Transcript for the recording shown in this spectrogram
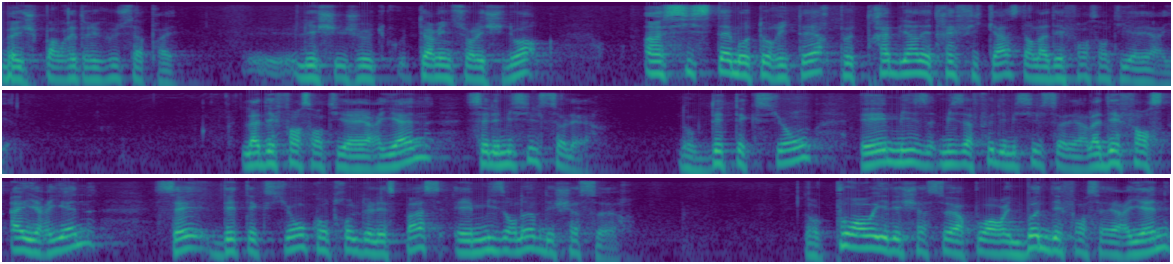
mais je parlerai des Russes après, je termine sur les Chinois, un système autoritaire peut très bien être efficace dans la défense antiaérienne. La défense antiaérienne, c'est les missiles solaires. Donc détection et mise, à feu des missiles solaires. La défense aérienne, c'est détection, contrôle de l'espace et mise en œuvre des chasseurs. Donc pour envoyer des chasseurs, pour avoir une bonne défense aérienne,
